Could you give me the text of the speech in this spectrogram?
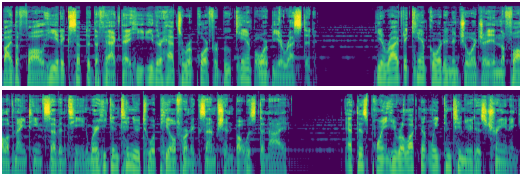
By the fall, he had accepted the fact that he either had to report for boot camp or be arrested. He arrived at Camp Gordon in Georgia in the fall of 1917, where he continued to appeal for an exemption but was denied. At this point, he reluctantly continued his training,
